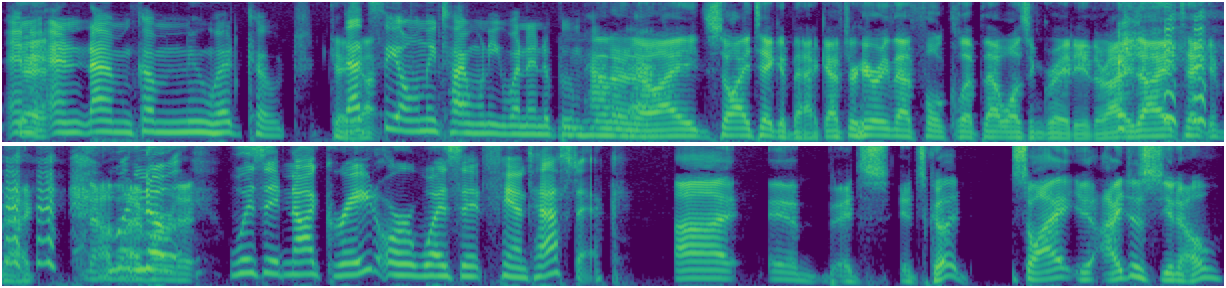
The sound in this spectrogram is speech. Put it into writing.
And Okay. and I'm come new head coach. Okay, That's I- the only time when he went into Boomhauer. No, no, no. I so I take it back. After hearing that full clip, that wasn't great either. I, I take it back. Now that Well, I've no, it. was it not great or was it fantastic? Uh, it's it's good. So I I just you know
